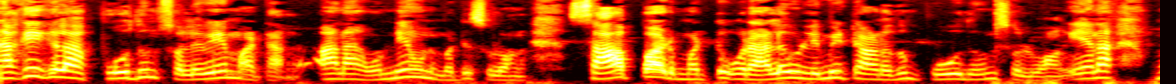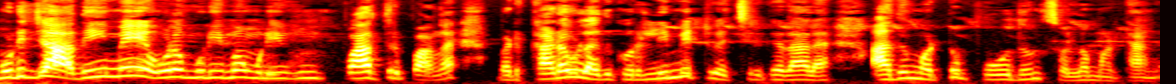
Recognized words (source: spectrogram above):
நகைகளாக போதும்னு சொல்லவே மாட்டாங்க. ஆனால் ஒன்றே ஒன்று மட்டும் சொல்லுவாங்க. சாப்பாடு மட்டும் ஒரு அளவு லிமிட் ஆனதும் போதும்னு சொல்லுவாங்க. ஏன்னா முடிஞ்சால் அதையுமே எவ்வளோ முடியுமோ முடியும்னு பார்த்துருப்பாங்க. பட் கடவுள் அதுக்கு ஒரு லிமிட் வச்சிருக்கதால அது மட்டும் போதும்னு சொல்ல மாட்டாங்க.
